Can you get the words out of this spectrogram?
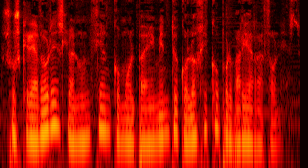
Sus creadores lo anuncian como el pavimento ecológico por varias razones.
